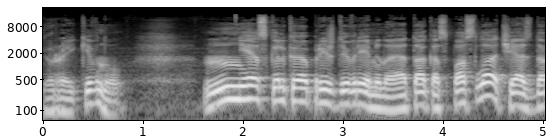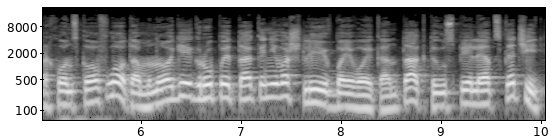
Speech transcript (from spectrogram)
Рэй кивнул. Несколько преждевременная атака спасла часть Дархонского флота. Многие группы так и не вошли в боевой контакт и успели отскочить.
